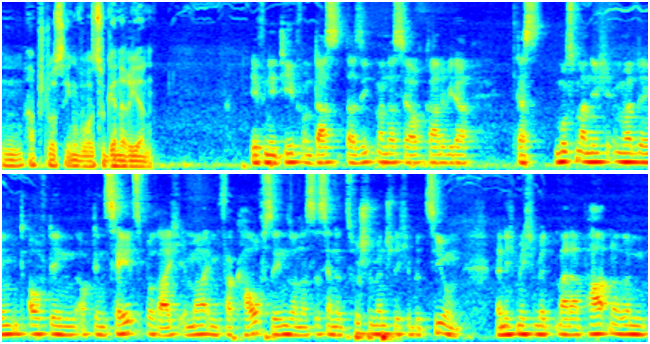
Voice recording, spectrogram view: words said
einen Abschluss irgendwo zu generieren. Definitiv. Und das, da sieht man das ja auch gerade wieder, das muss man nicht unbedingt auf den, auf den Sales-Bereich immer im Verkauf sehen, sondern das ist ja eine zwischenmenschliche Beziehung. Wenn ich mich mit meiner Partnerin,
